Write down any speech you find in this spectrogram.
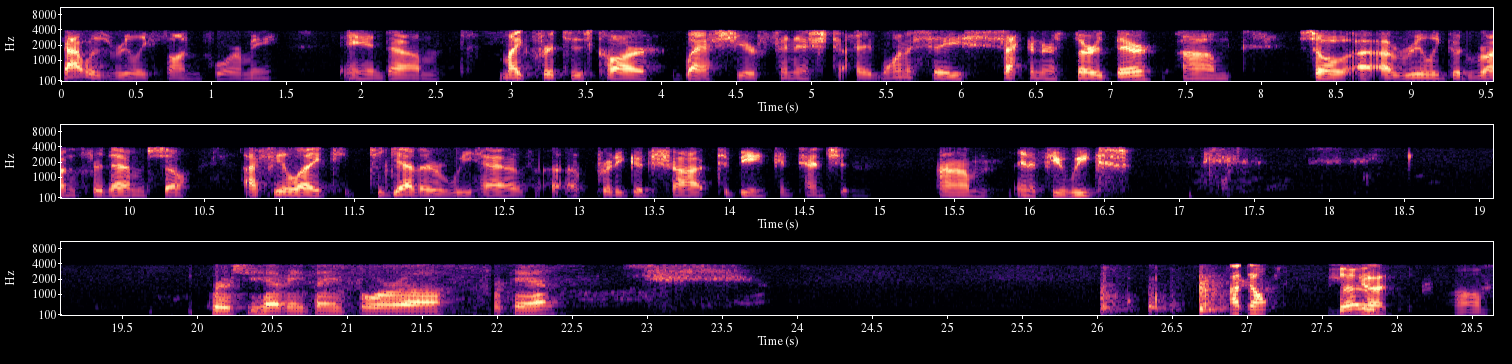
that was really fun for me. And um Mike Fritz's car last year finished I want to say second or third there. Um so a, a really good run for them. So I feel like together we have a pretty good shot to be in contention um in a few weeks. Chris, you have anything for uh for Kaz? I don't. We've got. Um,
